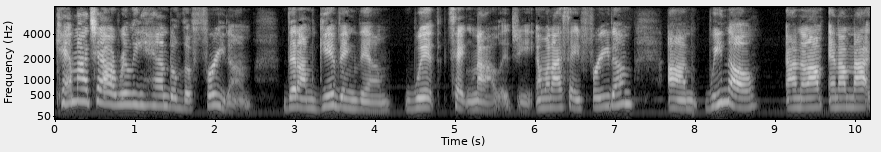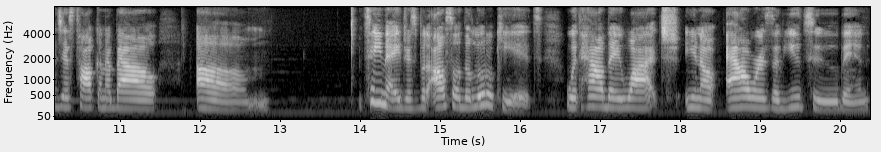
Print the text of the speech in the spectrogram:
Can my child really handle the freedom that I'm giving them with technology? And when I say freedom, um, we know, and I'm and I'm not just talking about um teenagers but also the little kids with how they watch you know hours of youtube and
